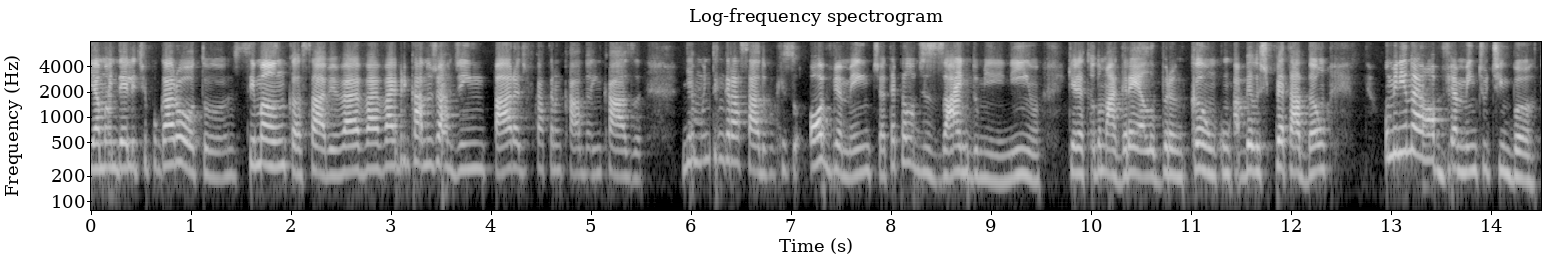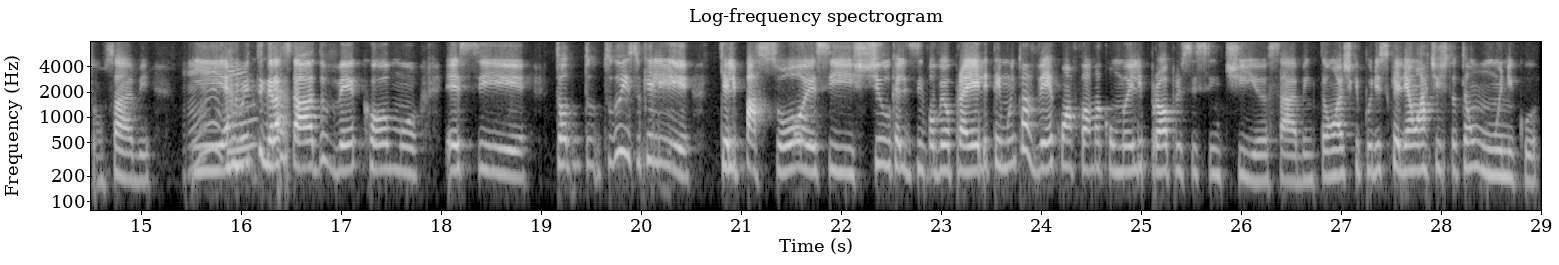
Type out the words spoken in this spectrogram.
E a mãe dele, tipo, garoto, se manca, sabe? Vai, vai, vai brincar no jardim, para de ficar trancada em casa. E é muito engraçado, porque isso, obviamente, até pelo design do menininho, que ele é todo magrelo, brancão, com cabelo espetadão, o menino é obviamente o Tim Burton, sabe? E é uhum. é muito engraçado ver como esse. Todo, tudo isso que ele que ele passou, esse estilo que ele desenvolveu para ele, tem muito a ver com a forma como ele próprio se sentia, sabe? Então, acho que por isso que ele é um artista tão único.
